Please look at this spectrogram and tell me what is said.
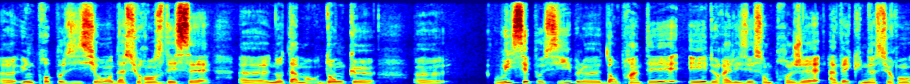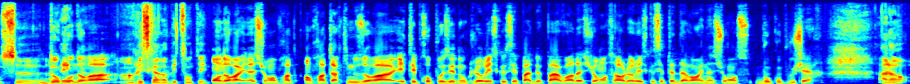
euh, une proposition d'assurance d'essai, euh, notamment. Donc, euh, oui, c'est possible d'emprunter et de réaliser son projet avec une assurance. Euh, Donc on aura un, risque aggravé de santé. On aura une assurance emprunteur qui nous aura été proposée. Donc le risque, c'est pas de ne pas avoir d'assurance. Alors le risque, c'est peut-être d'avoir une assurance beaucoup plus chère? Alors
